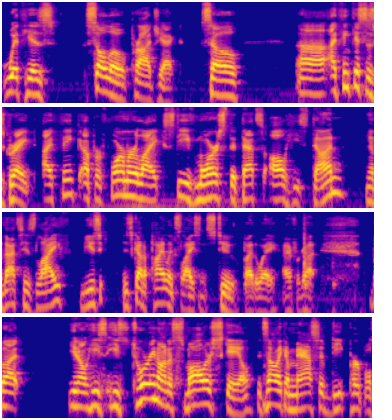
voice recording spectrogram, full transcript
with his solo project. So uh, I think this is great. I think a performer like Steve Morse, that that's all he's done. You know, that's his life. Music. He's got a pilot's license too, by the way. I forgot. But you know, he's he's touring on a smaller scale. It's not like a massive Deep Purple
